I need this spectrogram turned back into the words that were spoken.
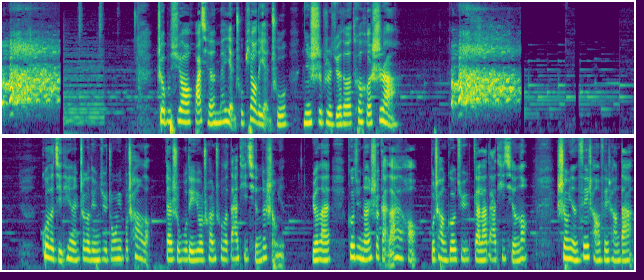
这不需要花钱买演出票的演出，您是不是觉得特合适啊？” 过了几天，这个邻居终于不唱了，但是屋里又传出了大提琴的声音。原来歌剧男士改了爱好，不唱歌剧，改拉大提琴了，声音非常非常大，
